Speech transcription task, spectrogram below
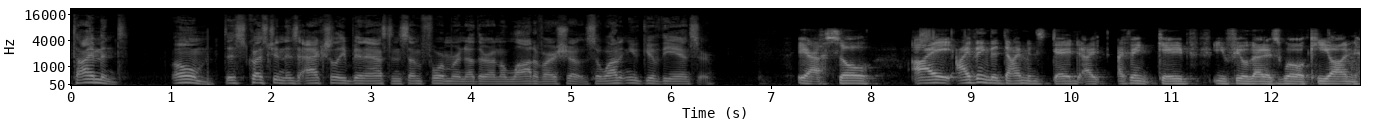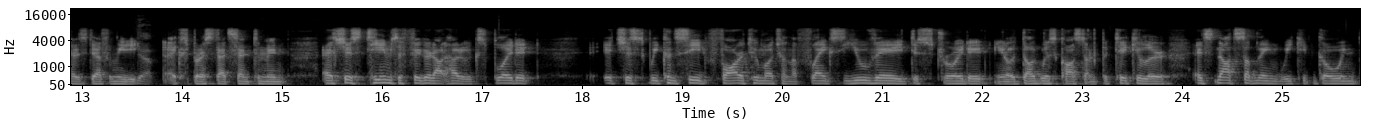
diamond, Om. This question has actually been asked in some form or another on a lot of our shows. So why don't you give the answer? Yeah. So I I think the diamond's dead. I, I think Gabe, you feel that as well. Keon has definitely yep. expressed that sentiment. It's just teams have figured out how to exploit it. It's just we concede far too much on the flanks. Juve destroyed it. You know Douglas Costa in particular. It's not something we could go in.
